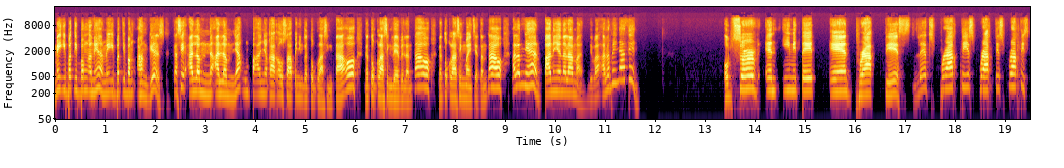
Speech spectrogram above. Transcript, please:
may iba't ibang ano yan, may iba't ibang angles. Kasi alam na alam niya kung paano niya kakausapin yung gantong klaseng tao, gantong klaseng level ng tao, gantong klaseng mindset ng tao. Alam niya yan. Paano niya nalaman? Di ba? Alamin natin. Observe and imitate and practice. Let's practice, practice, practice.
